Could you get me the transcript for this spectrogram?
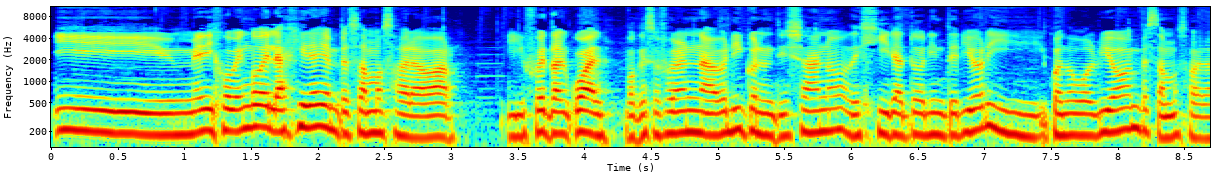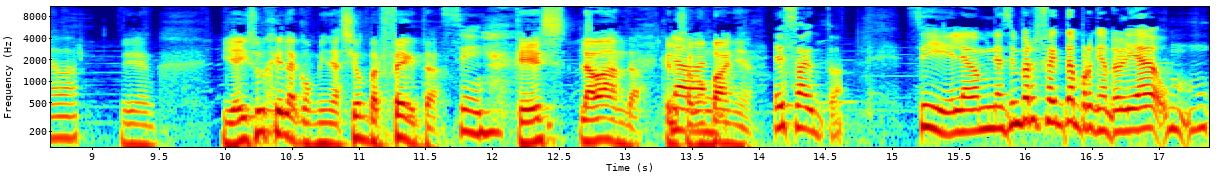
y me dijo, vengo de la gira y empezamos a grabar. Y fue tal cual, porque se fueron a abrir con Antillano de gira todo el interior y cuando volvió empezamos a grabar. Bien. Y ahí surge la combinación perfecta, Sí. que es la banda que La nos banda. acompaña. Exacto. Sí, la combinación perfecta porque en realidad un,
